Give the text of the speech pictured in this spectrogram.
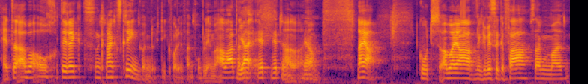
Hätte aber auch direkt einen Knacks kriegen können durch die Qualifying-Probleme. Aber hat er Ja, nicht. hätte. Also, ja. ja. Naja, gut, aber ja, eine gewisse Gefahr, sagen wir mal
